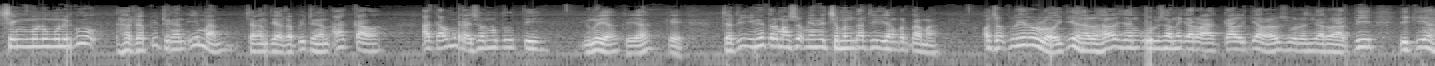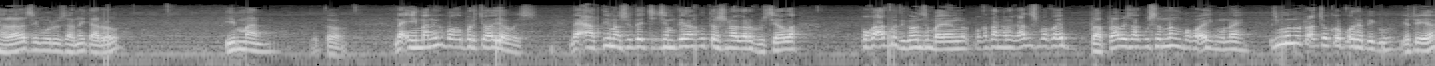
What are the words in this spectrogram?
sing ngono-ngono hadapi dengan iman, jangan dihadapi dengan akal. Akalmu gak iso nututi. Gini ya, ya. Oke. Jadi ini termasuk manajemen tadi yang pertama. Ojo keliru loh, iki hal-hal yang urusannya karo akal, iki hal-hal urusannya karo hati, iki hal-hal yang urusannya karo iman. Gitu. Nah iman itu pokok percaya wes. Nah hati maksudnya penting aku terus karo Gusti Allah. Pokok aku dikon sembahyang petang rakaat pokoknya baba wis aku seneng pokoknya ngono Wis ngono tok cukup urip iku, ya ya.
